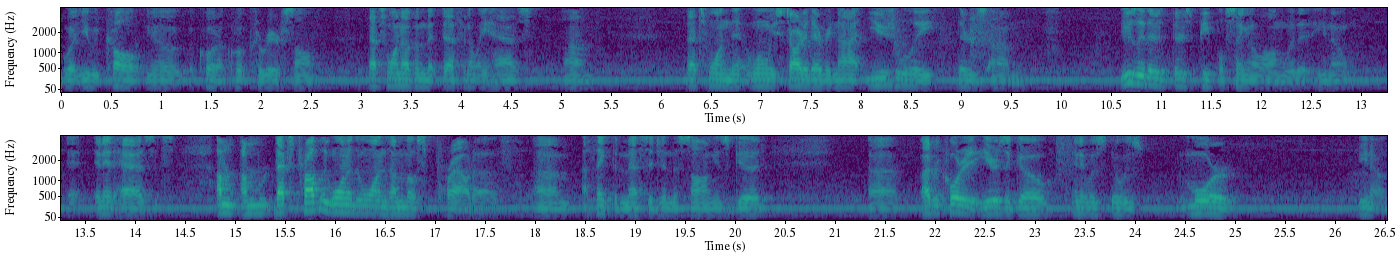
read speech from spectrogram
what you would call, you know, a quote unquote career song. That's one of them that definitely has. Um, that's one that when we started every night, usually there's um, usually there's there's people singing along with it, you know, and it has. It's I'm, I'm that's probably one of the ones I'm most proud of. Um, I think the message in the song is good. Uh, I'd recorded it years ago, and it was it was more, you know,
